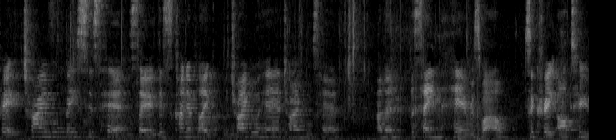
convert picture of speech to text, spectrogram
create triangle bases here. So this is kind of like a triangle here, triangles here, and then the same here as well to create our two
